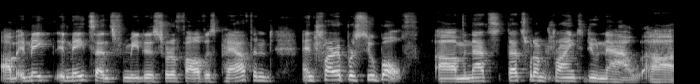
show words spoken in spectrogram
um, it made it made sense for me to sort of follow this path and and try to pursue both. Um, and that's that's what I'm trying to do now. Uh,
